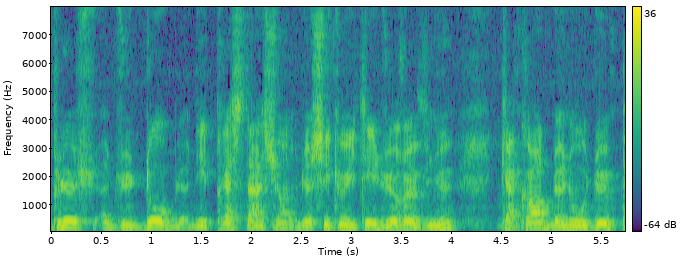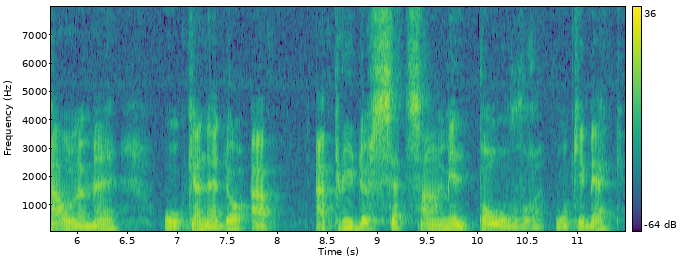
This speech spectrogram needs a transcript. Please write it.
plus du double des prestations de sécurité du revenu qu'accordent nos deux parlements au Canada à à plus de 700 000 pauvres au Québec,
